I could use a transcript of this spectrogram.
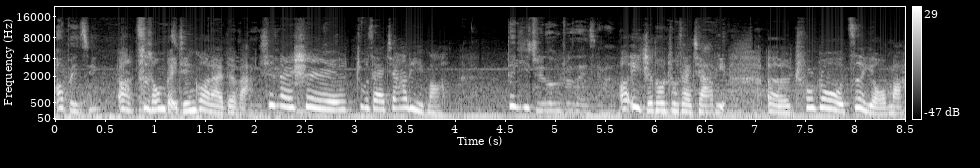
哦，北京，啊，是从北京过来对吧？现在是住在家里吗？对，一直都住在家里。哦，一直都住在家里，呃，出入自由吗？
